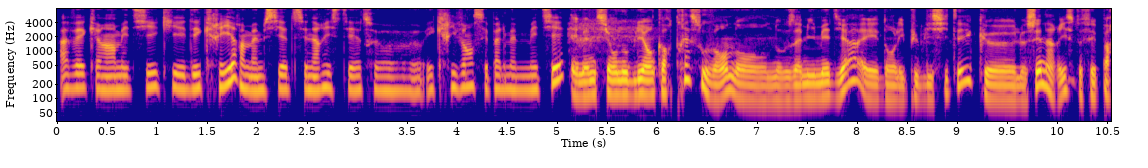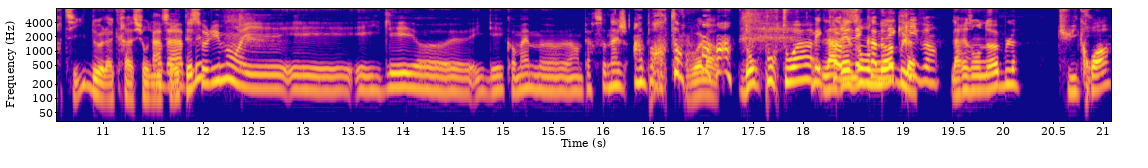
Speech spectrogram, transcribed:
avec un métier qui est d'écrire, même si être scénariste et être euh, écrivain, c'est pas le même métier. Et même si on oublie encore très souvent dans nos amis médias et dans les publicités que le scénariste fait partie de la création d'une Ah série bah télé. absolument, et, et- et il est, euh, il est quand même euh, un personnage important. Voilà. Donc pour toi, Mais la les- raison comme noble, la raison noble, tu y crois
